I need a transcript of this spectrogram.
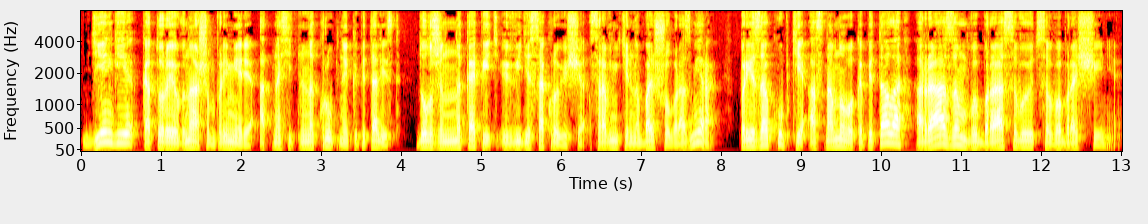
Деньги, которые в нашем примере относительно крупный капиталист должен накопить в виде сокровища сравнительно большого размера, при закупке основного капитала разом выбрасываются в обращение.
